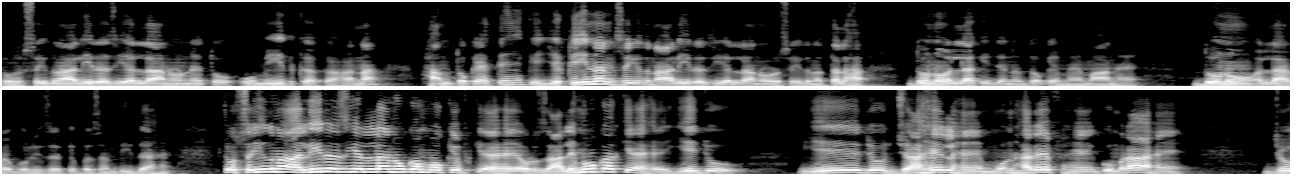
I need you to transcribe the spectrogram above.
तो सैदना अली रज़ी अल्लाह ने तो उम्मीद का कहा ना, हम तो कहते हैं कि यकीनन सैदना अली रज़ी अल्लाह और सैदना तलहा दोनों अल्लाह की जन्नतों के मेहमान हैं। दोनों अल्लाह रब्ज़त के पसंदीदा हैं। तो सैदना अली रज़ी अल्लाह का मौक़ क्या है और ालिमों का क्या है? ये जो ये जो जाहिल हैं, मुनहरफ हैं, गुमराह हैं, जो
